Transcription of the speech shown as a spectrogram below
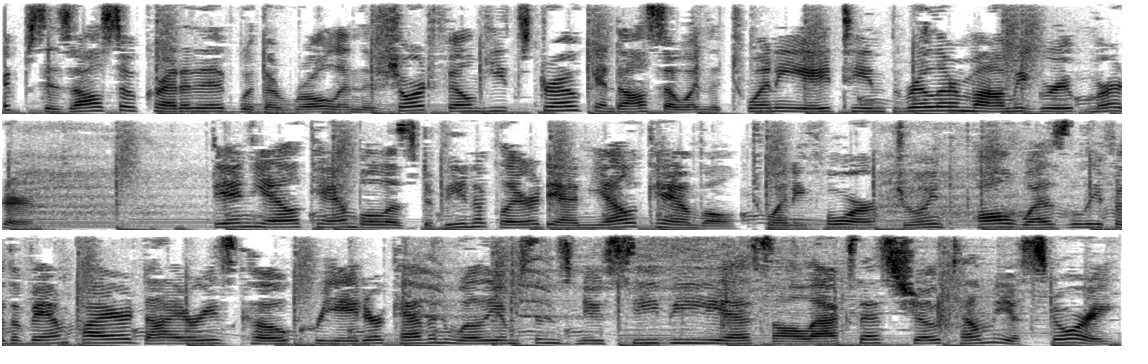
Pipes is also credited with a role in the short film Heatstroke and also in the 2018 thriller Mommy Group Murder. Danielle Campbell as Davina Claire Danielle Campbell, 24, joined Paul Wesley for The Vampire Diaries co-creator Kevin Williamson's new CBS All Access show Tell Me a Story.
